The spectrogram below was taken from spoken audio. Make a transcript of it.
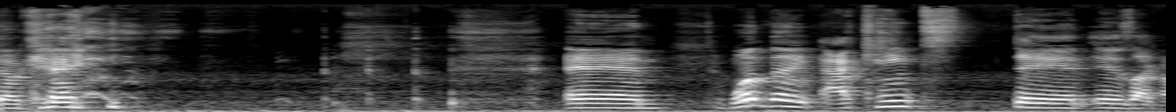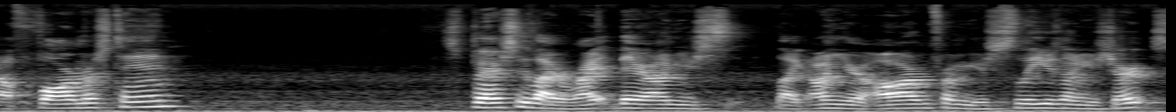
Okay. and one thing I can't stand is like a farmer's tan, especially like right there on your like on your arm from your sleeves on your shirts.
